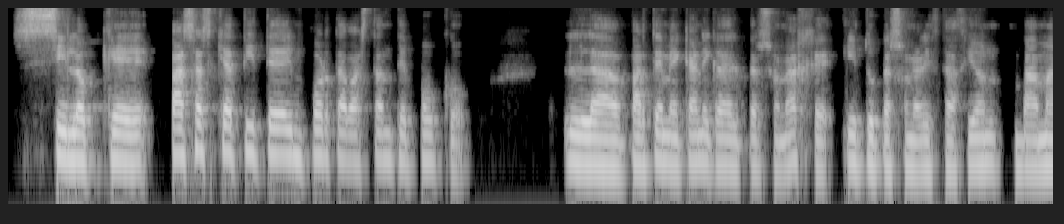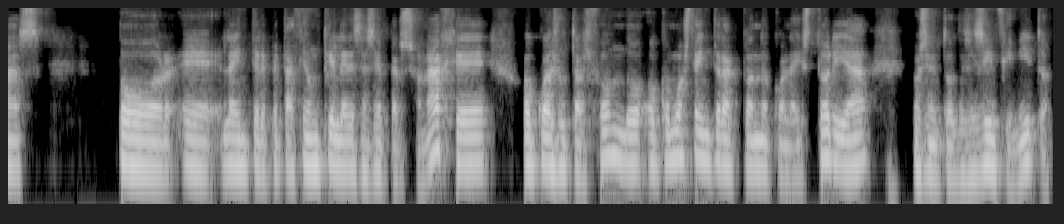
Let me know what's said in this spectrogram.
Si lo que pasa es que a ti te importa bastante poco la parte mecánica del personaje y tu personalización va más por eh, la interpretación que le des a ese personaje, o cuál es su trasfondo, o cómo está interactuando con la historia, pues entonces es infinito.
